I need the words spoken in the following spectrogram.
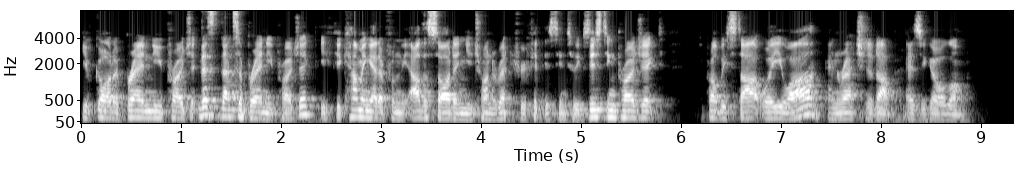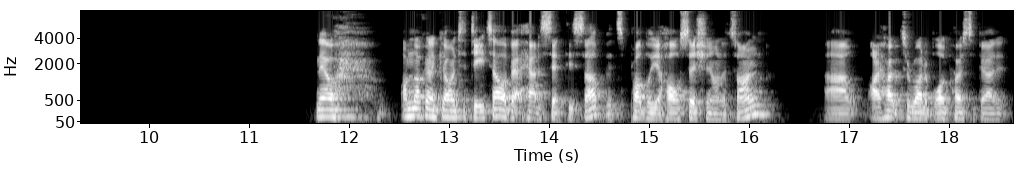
you've got a brand new project. That's, that's a brand new project. If you're coming at it from the other side and you're trying to retrofit this into existing project, you probably start where you are and ratchet it up as you go along. Now, I'm not going to go into detail about how to set this up. It's probably a whole session on its own. Uh, I hope to write a blog post about it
